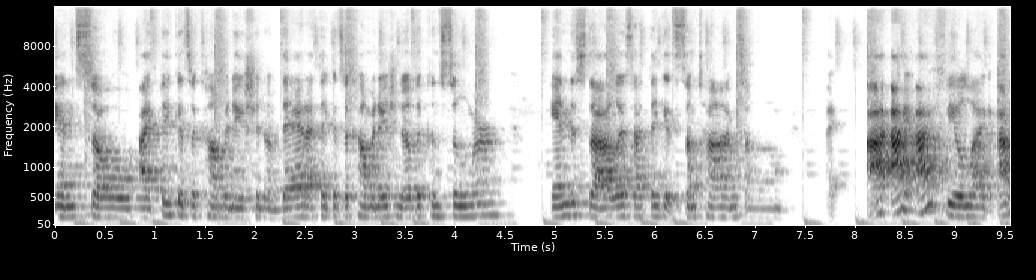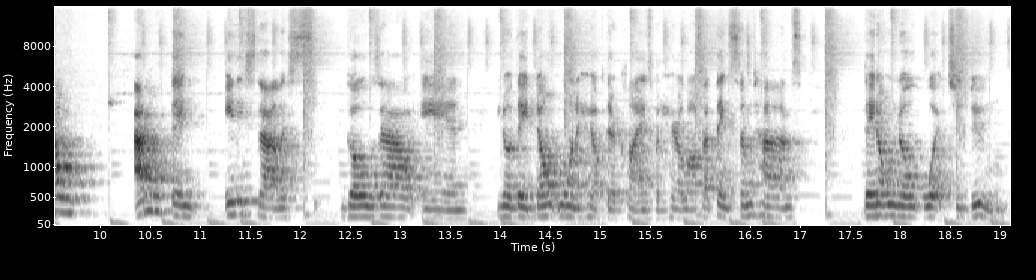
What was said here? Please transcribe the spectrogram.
and so I think it's a combination of that. I think it's a combination of the consumer and the stylist. I think it's sometimes um, I, I I feel like I don't I don't think any stylist goes out and you know they don't want to help their clients with hair loss. I think sometimes they don't know what to do.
